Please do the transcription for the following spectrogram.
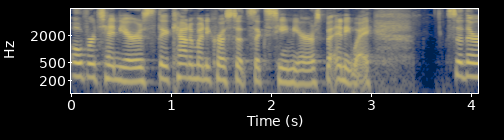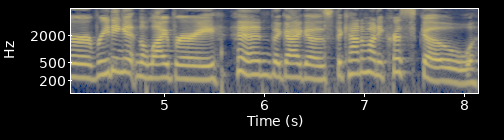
over ten years. The Count of Monte Cristo at sixteen years. But anyway, so they're reading it in the library, and the guy goes, The Count of Monte Cristo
